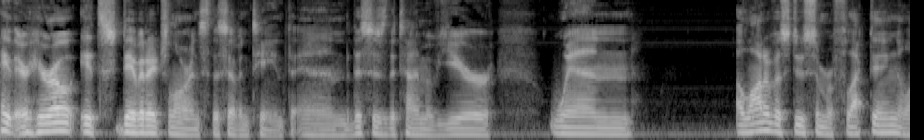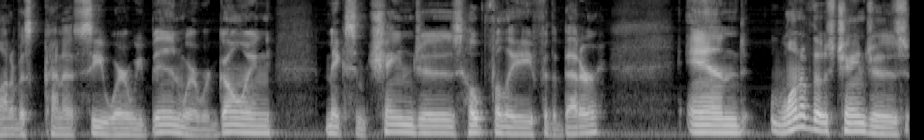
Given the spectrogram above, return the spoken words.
Hey there, hero. It's David H. Lawrence, the 17th, and this is the time of year when a lot of us do some reflecting. A lot of us kind of see where we've been, where we're going, make some changes, hopefully for the better. And one of those changes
